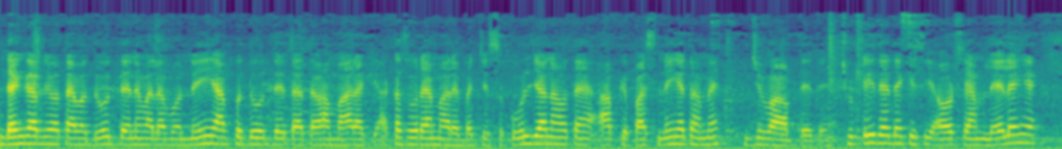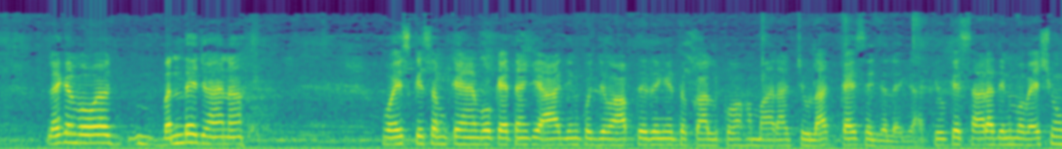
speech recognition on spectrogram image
डंगर जो होता है वो दूध देने वाला, वो नहीं आपको दूध देता तो हमारा क्या कसूर है? हमारे बच्चे स्कूल जाना होता है, आपके पास नहीं है तो हमें जवाब दे दें। छुट्टी दे दें, किसी और से हम ले लेंगे। लेकिन वो बंदे जो है ना, वो इस किस्म के हैं, वो कहते हैं कि आज इनको जवाब दे देंगे तो कल को हमारा चूल्हा कैसे जलेगा? क्योंकि सारा दिन मवेशियों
